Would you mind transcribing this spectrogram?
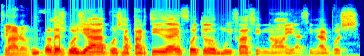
Claro. Entonces pues ya, pues a partir de ahí fue todo muy fácil, ¿no? Y al final pues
